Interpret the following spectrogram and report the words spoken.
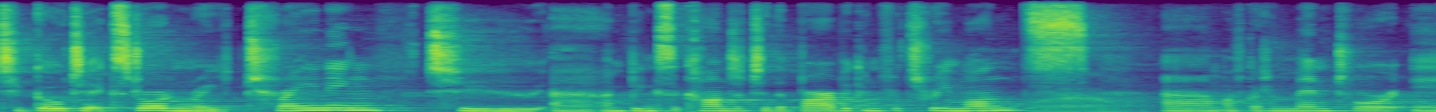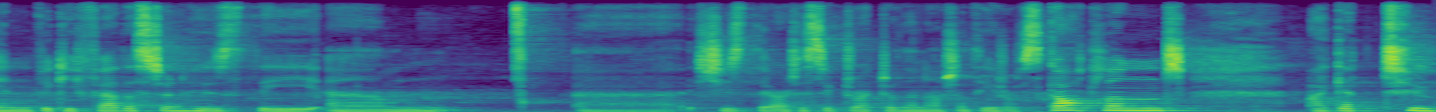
To go to extraordinary training, to uh, I'm being seconded to the Barbican for three months. Um, I've got a mentor in Vicky Featherstone, who's the um, uh, she's the artistic director of the National Theatre of Scotland. I get two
